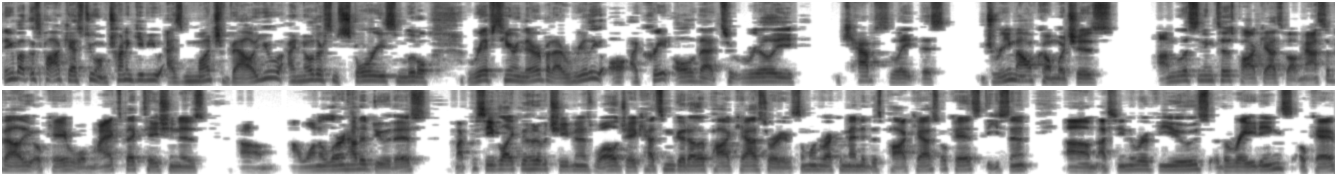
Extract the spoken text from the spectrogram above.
Think about this podcast too. I'm trying to give you as much value. I know there's some stories, some little riffs here and there, but I really, all, I create all of that to really encapsulate this dream outcome, which is I'm listening to this podcast about massive value. Okay. Well, my expectation is, um, I want to learn how to do this my perceived likelihood of achievement as well. Jake had some good other podcasts or someone recommended this podcast. Okay. It's decent. Um, I've seen the reviews, the ratings. Okay.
